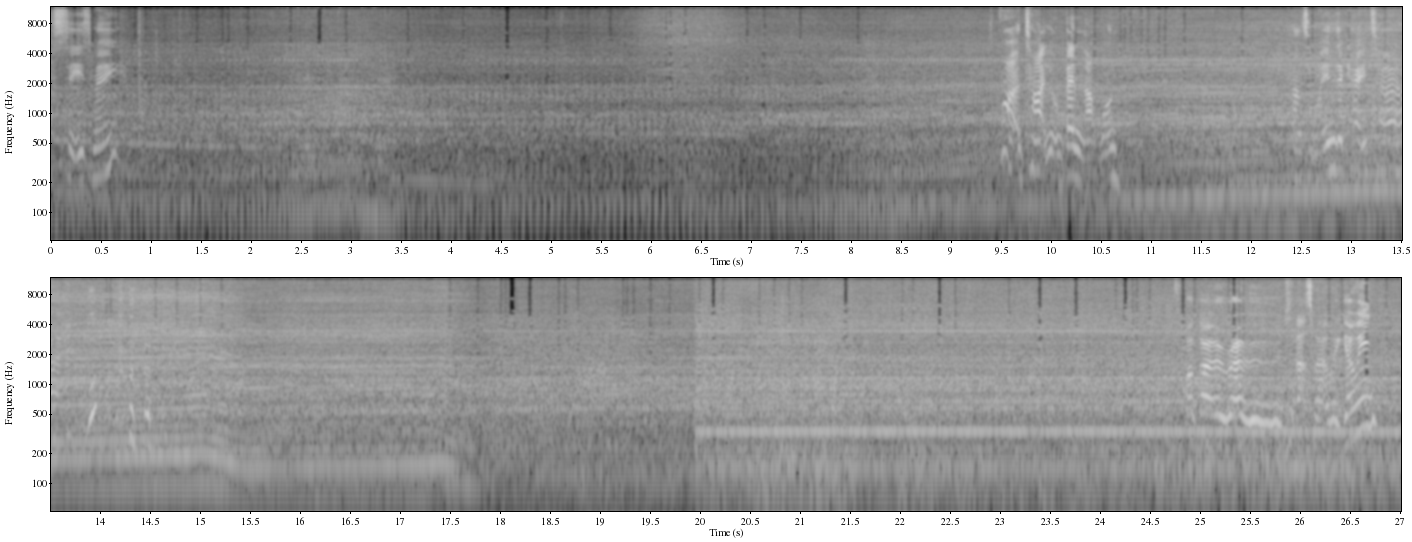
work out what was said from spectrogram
Sees me. Quite a tight little bend that one. Cancel my indicator. Boggo Road, that's where we're going.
